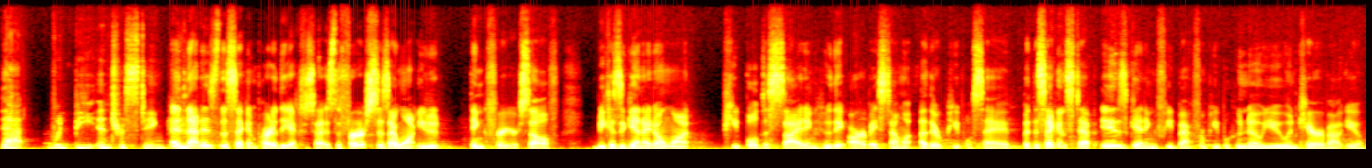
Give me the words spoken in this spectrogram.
that would be interesting. And that is the second part of the exercise. The first is I want you to think for yourself because again, I don't want people deciding who they are based on what other people say. But the second step is getting feedback from people who know you and care about you.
